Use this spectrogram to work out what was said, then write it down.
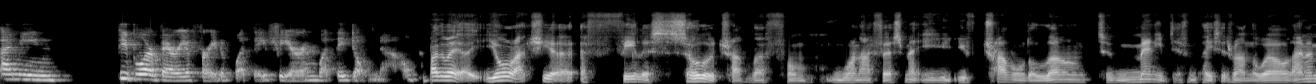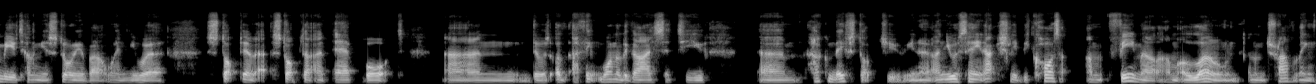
I mean, people are very afraid of what they fear and what they don't know. By the way, uh, you're actually a, a fearless solo traveler from when I first met you. You've traveled alone to many different places around the world. I remember you telling me a story about when you were stopped at, stopped at an airport and there was, I think one of the guys said to you, um, how come they've stopped you? You know, and you were saying actually because I'm female, I'm alone and I'm traveling.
